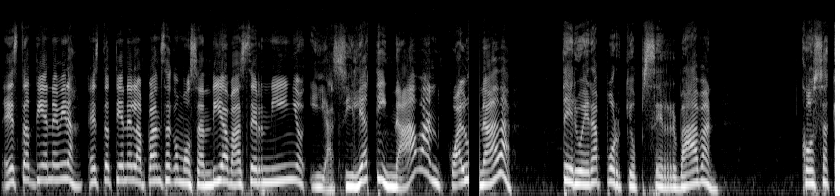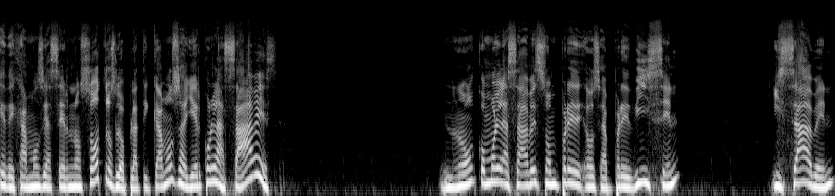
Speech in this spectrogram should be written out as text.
Esta tiene, mira, esta tiene la panza como sandía, va a ser niño. Y así le atinaban, cuál nada. Pero era porque observaban, cosa que dejamos de hacer nosotros. Lo platicamos ayer con las aves. ¿no? Cómo las aves son, o sea, predicen y saben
